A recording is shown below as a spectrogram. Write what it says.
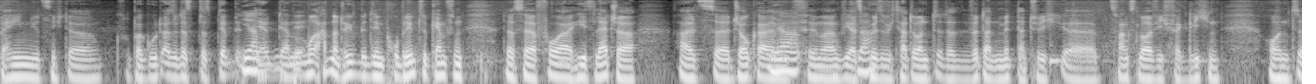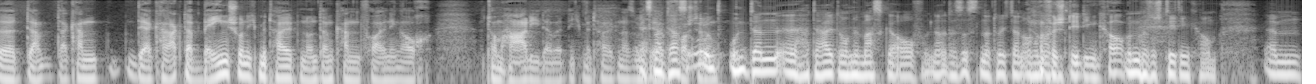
Bane jetzt nicht der super gut. Also das, das, der, ja, der, der hat natürlich mit dem Problem zu kämpfen, dass er vorher Heath Ledger als äh, Joker ja, im Film irgendwie als klar. Bösewicht hatte und da wird dann mit natürlich äh, zwangsläufig verglichen und äh, da, da kann der Charakter Bane schon nicht mithalten und dann kann vor allen Dingen auch Tom Hardy damit nicht mithalten. Also Erstmal das und, und dann äh, hat er halt noch eine Maske auf. Ne? Das ist natürlich dann auch noch. Man versteht ihn kaum. Und man versteht ihn kaum. Ähm,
